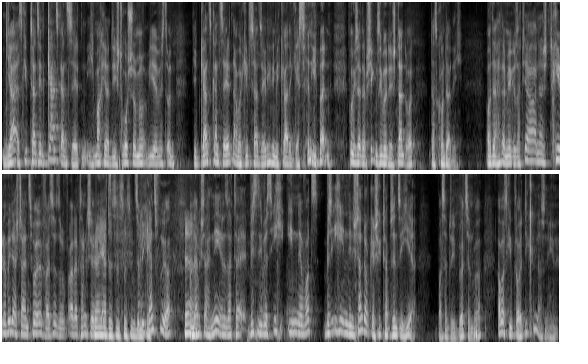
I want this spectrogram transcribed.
Ja, es gibt tatsächlich ganz, ganz selten. Ich mache ja die Strohschirme, wie ihr wisst, und gibt ganz, ganz selten, aber gibt es tatsächlich, nämlich gerade gestern jemanden, wo ich gesagt habe, schicken Sie mir den Standort. Das konnte er nicht. Und dann hat er mir gesagt, ja, an der Kilometerstein 12, weißt du, so an der Tankstelle. Ja, ja, das ist das So wie ganz früher. Ja. Und dann habe ich gesagt, nee, und dann sagt er, wissen Sie, bis ich Ihnen den What's, bis ich Ihnen den Standort geschickt habe, sind Sie hier. Was natürlich Blödsinn war. Aber es gibt Leute, die können das nicht.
